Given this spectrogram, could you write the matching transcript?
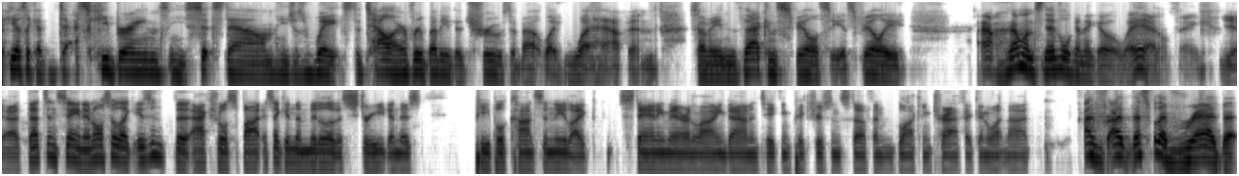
he has like a desk he brings and he sits down he just waits to tell everybody the truth about like what happened so i mean that conspiracy it's really that one's never going to go away. I don't think. yeah that's insane and also like isn't the actual spot it's like in the middle of the street and there's people constantly like standing there and lying down and taking pictures and stuff and blocking traffic and whatnot I've I, that's what I've read, but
